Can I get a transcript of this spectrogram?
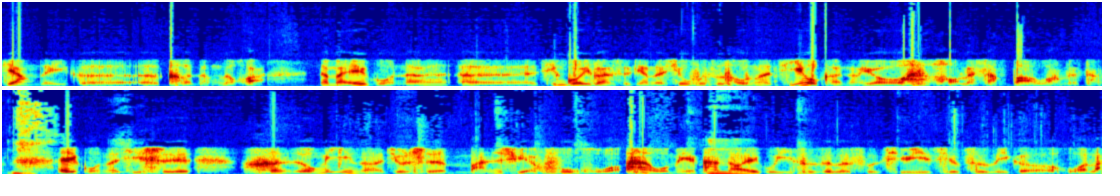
这样的一个呃可能的话。那么 A 股呢？呃，经过一段时间的修复之后呢，极有可能又 好了伤疤忘了疼。A 股呢，其实很容易呢，就是满血复活。我们也看到 A 股一次次的死去，一次次的一个活来。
